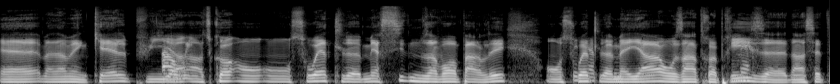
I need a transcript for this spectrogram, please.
euh, Madame Henkel. Puis, Ah en, oui. en tout cas, on, on souhaite le. Merci de nous avoir parlé. On souhaite le meilleur aux entreprises euh, dans cette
